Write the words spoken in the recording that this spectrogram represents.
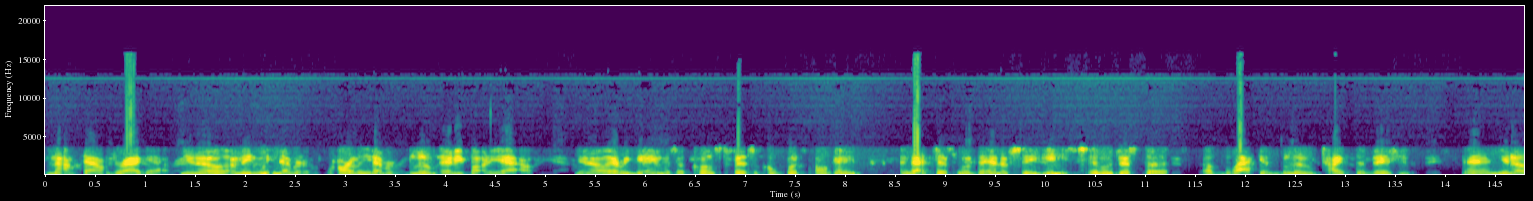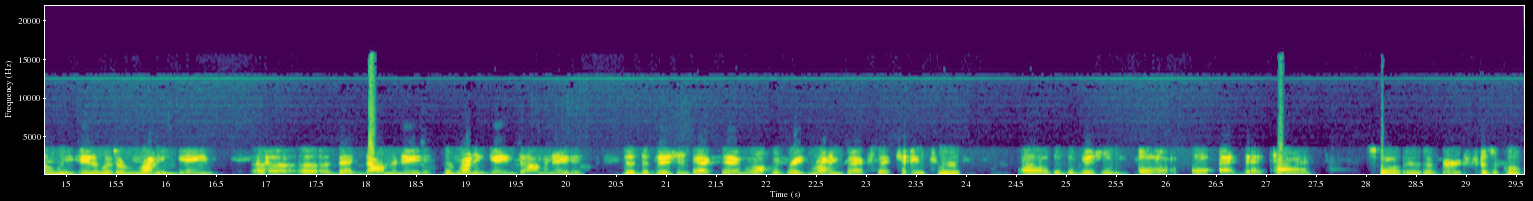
knockdown, drag out. You know, I mean, we never, hardly ever blew anybody out. You know, every game was a close physical football game. And that just was the NFC East. It was just a, a black and blue type division. And, you know, we, and it was a running game, uh, uh, that dominated, the running game dominated the division back then with all the great running backs that came through, uh, the division, uh, uh, at that time. So it was a very physical,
